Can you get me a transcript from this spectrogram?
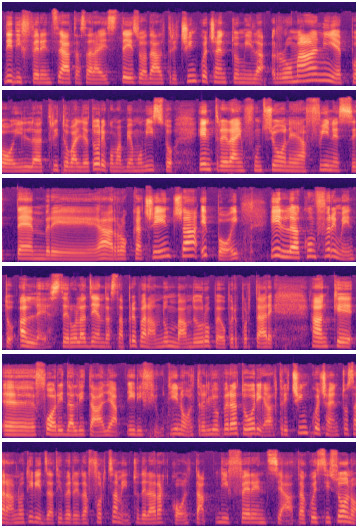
di differenziata sarà esteso ad altri 500.000 romani e poi il tritovagliatore come abbiamo visto entrerà in funzione a fine settembre a Roccacencia e poi il conferimento all'estero. L'azienda sta preparando un bando europeo per portare anche eh, fuori dall'Italia i rifiuti. Inoltre gli operatori, altri 500, saranno utilizzati per il rafforzamento rafforzamento della raccolta differenziata. Questi sono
